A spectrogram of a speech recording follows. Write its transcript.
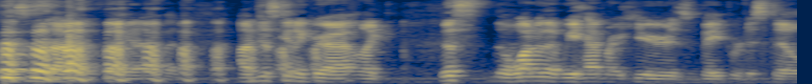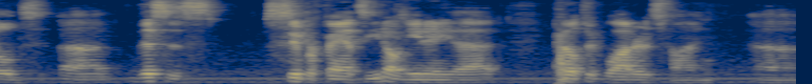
This is not happen. I'm just gonna grab like this. The water that we have right here is vapor distilled. Uh, this is super fancy. You don't need any of that. Filtered water is fine. Um,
